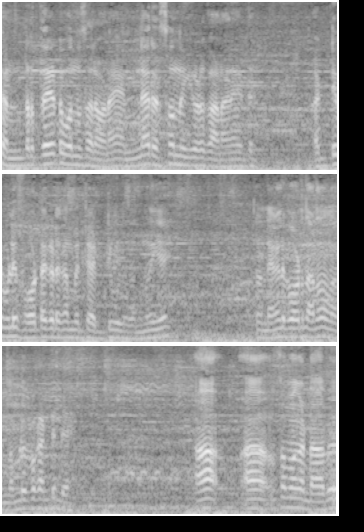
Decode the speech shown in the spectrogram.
സെന്ററത്തായിട്ട് പോകുന്ന സ്ഥലമാണ്. എന്നാ രസം നോക്കി ഇവിടെ കാണാനായിട്ട്. അടിപൊളി ഫോട്ടോ ഒക്കെ എടുക്കാൻ പറ്റിയ അടിപൊളി സ്ഥലം. നോക്കിയേ. ഞങ്ങളിപ്പോൾ അവിടെ നടന്നു. നമ്മളിപ്പോൾ കണ്ടില്ലേ? ആ ആ സംഭവം കണ്ട? അത്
